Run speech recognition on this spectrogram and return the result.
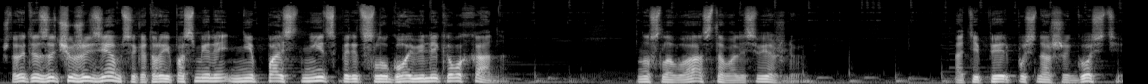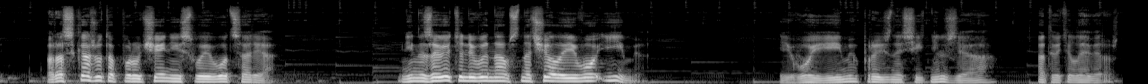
Что это за чужеземцы, которые посмели не пасть ниц перед слугой великого хана? Но слова оставались вежливыми. А теперь пусть наши гости расскажут о поручении своего царя. Не назовете ли вы нам сначала его имя? «Его имя произносить нельзя», — ответил Эверард.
